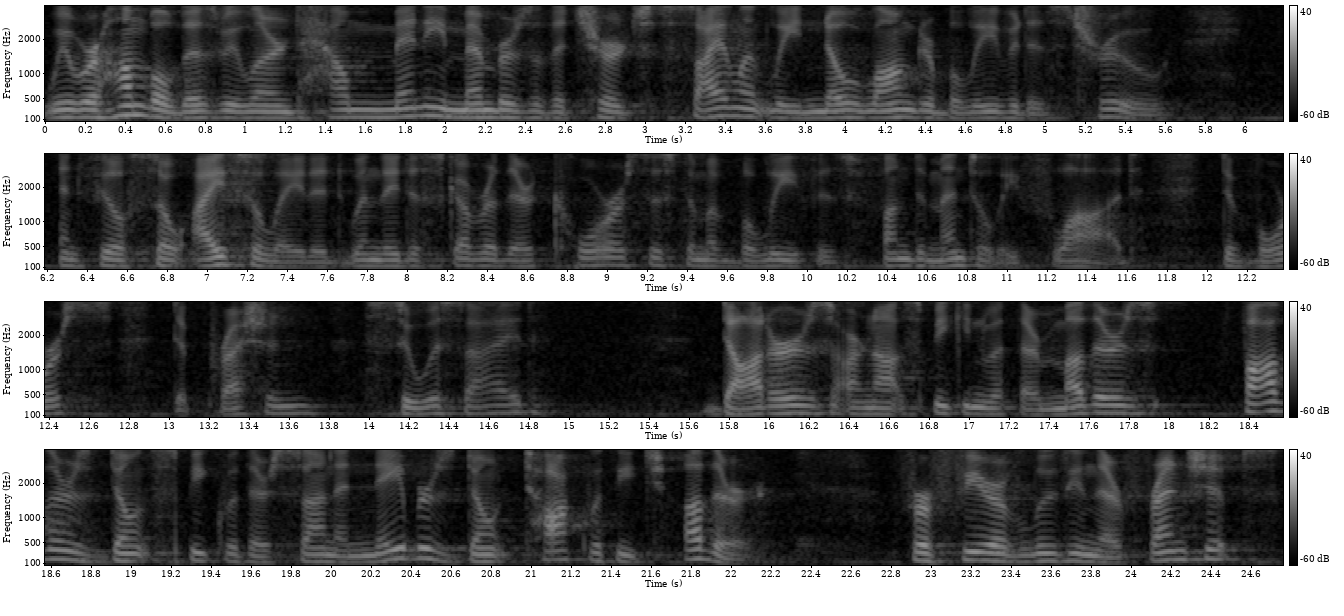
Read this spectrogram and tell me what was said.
We were humbled as we learned how many members of the church silently no longer believe it is true and feel so isolated when they discover their core system of belief is fundamentally flawed. Divorce, depression, suicide. Daughters are not speaking with their mothers, fathers don't speak with their son, and neighbors don't talk with each other for fear of losing their friendships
